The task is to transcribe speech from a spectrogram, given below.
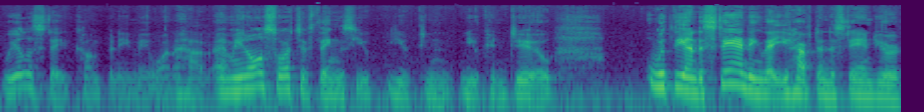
Real estate company may want to have i mean all sorts of things you you can you can do. With the understanding that you have to understand your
